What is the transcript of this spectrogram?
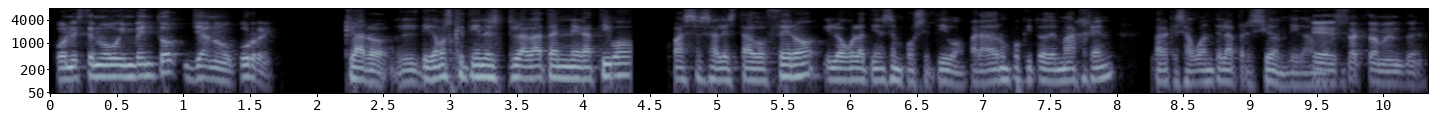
con este nuevo invento, ya no ocurre. Claro, digamos que tienes la lata en negativo, pasas al estado cero y luego la tienes en positivo, para dar un poquito de margen para que se aguante la presión, digamos. Exactamente.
